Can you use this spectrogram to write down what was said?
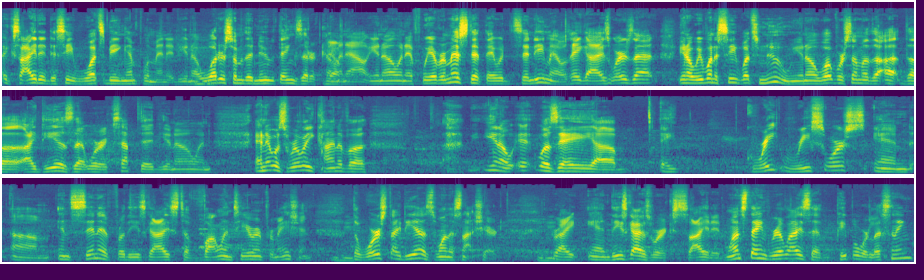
excited to see what's being implemented. You know, what are some of the new things that are coming out? You know, and if we ever missed it, they would send emails. Hey guys, where's that? You know, we want to see what's new. You know, what were some of the uh, the ideas that were accepted? You know, and and it was really kind of a, you know, it was a uh, a great resource and um, incentive for these guys to volunteer information. The worst idea is one that's not shared, Mm-hmm. right? And these guys were excited once they realized that people were listening.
